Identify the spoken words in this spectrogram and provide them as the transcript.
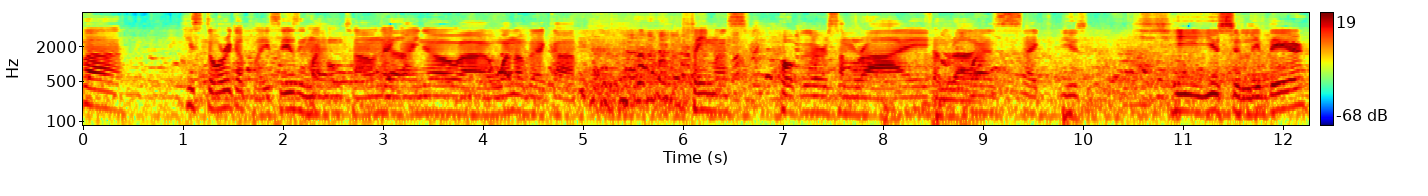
of a historical places in my hometown. Like Yeah. I know uh, one of like uh, famous popular samurai, Samurai. was like used. He used to live there,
